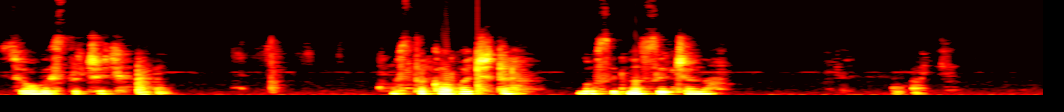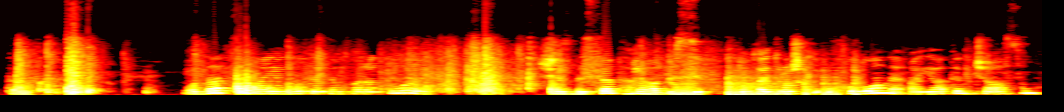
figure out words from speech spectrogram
Всього вистачить. Ось така, бачите, досить насичена. Так, вода це має бути температури 60 градусів. Нехай трошки охолоне, а я тим часом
